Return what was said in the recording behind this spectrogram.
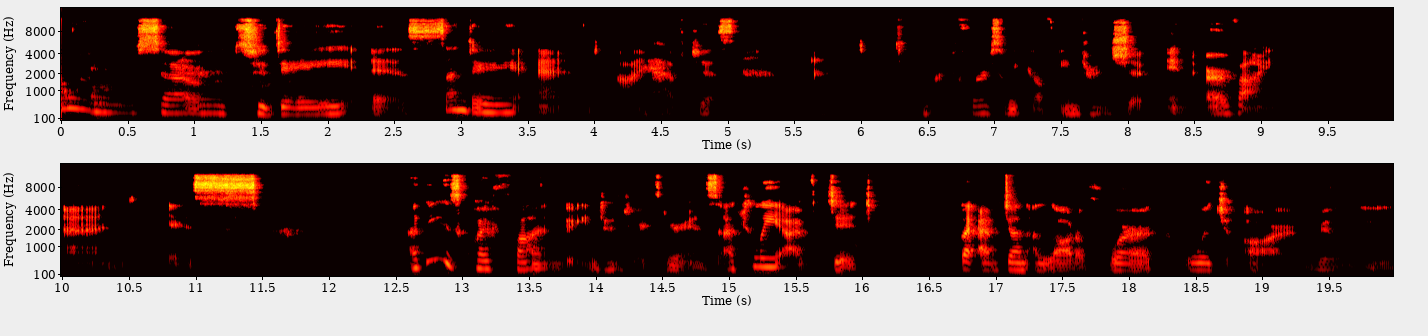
Hello, so today is Sunday and I have just ended my first week of internship in Irvine and it's I think it's quite fun the internship experience. Actually I've did like I've done a lot of work which are really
